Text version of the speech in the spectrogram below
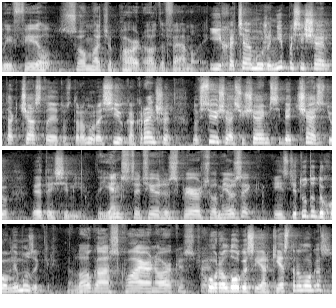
we feel so much a part of the family. И хотя мы уже не посещаем так часто эту страну, Россию, как раньше, но все еще ощущаем себя частью этой семьи. The Institute of Spiritual Music, Института духовной музыки, the Logos Choir and Orchestra хора Логос и оркестра Логос,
